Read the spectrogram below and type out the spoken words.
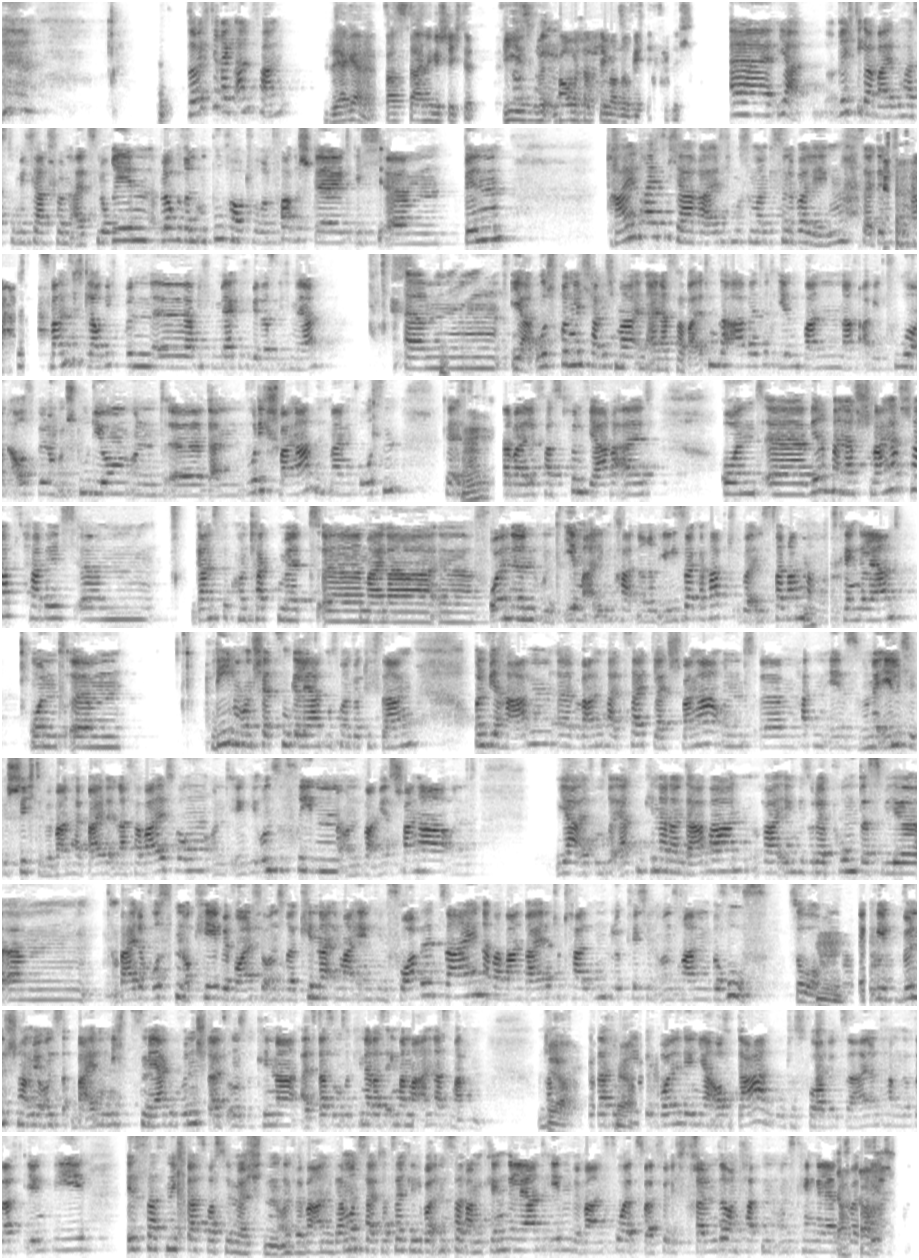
Soll ich direkt anfangen? Sehr gerne. Was ist deine Geschichte? Wie ist, Okay. warum ist das Thema so wichtig für dich? Äh, ja, richtigerweise hast du mich ja schon als Lorraine, Bloggerin und Buchautorin vorgestellt. Ich ähm, bin 33 Jahre alt, ich muss mal ein bisschen überlegen. Seitdem ich 20, glaube ich, bin, äh, habe ich gemerkt, ich will das nicht mehr. Ähm, ja, ursprünglich habe ich mal in einer Verwaltung gearbeitet, irgendwann nach Abitur und Ausbildung und Studium und äh, dann wurde ich schwanger mit meinem Großen. Der ist Mhm. mittlerweile fast fünf Jahre alt. Und äh, während meiner Schwangerschaft habe ich ähm, ganz viel Kontakt mit äh, meiner äh, Freundin und ehemaligen Partnerin Elisa gehabt. Über Instagram Mhm. haben wir uns kennengelernt und ähm, lieben und schätzen gelernt, muss man wirklich sagen. Und wir haben, äh, waren halt zeitgleich schwanger und ähm, hatten eh so eine ähnliche Geschichte. Wir waren halt beide in der Verwaltung und irgendwie unzufrieden und waren jetzt schwanger und ja, als unsere ersten Kinder dann da waren, war irgendwie so der Punkt, dass wir ähm, beide wussten, okay, wir wollen für unsere Kinder immer irgendwie ein Vorbild sein, aber waren beide total unglücklich in unserem Beruf. So, Hm. irgendwie wünschen, haben wir uns beide nichts mehr gewünscht, als unsere Kinder, als dass unsere Kinder das irgendwann mal anders machen. Und haben Ja, gesagt, okay, wir wollen denen ja auch da ein gutes Vorbild sein und haben gesagt, irgendwie ist das nicht das, was wir möchten. Und wir waren, wir haben uns halt tatsächlich über Instagram kennengelernt eben. Wir waren vorher zwei völlig Fremde und hatten uns kennengelernt Ach, über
